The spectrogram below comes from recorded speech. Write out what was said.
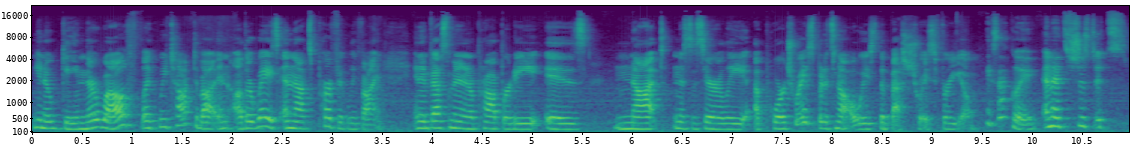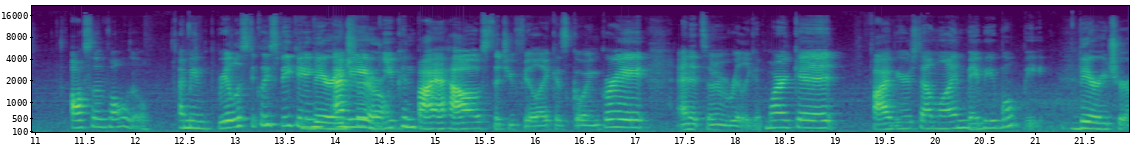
you know, gain their wealth like we talked about in other ways, and that's perfectly fine. An investment in a property is not necessarily a poor choice, but it's not always the best choice for you. Exactly. And it's just, it's also volatile. I mean, realistically speaking, Very I mean, true. you can buy a house that you feel like is going great and it's in a really good market. Five years down the line, maybe it won't be. Very true.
